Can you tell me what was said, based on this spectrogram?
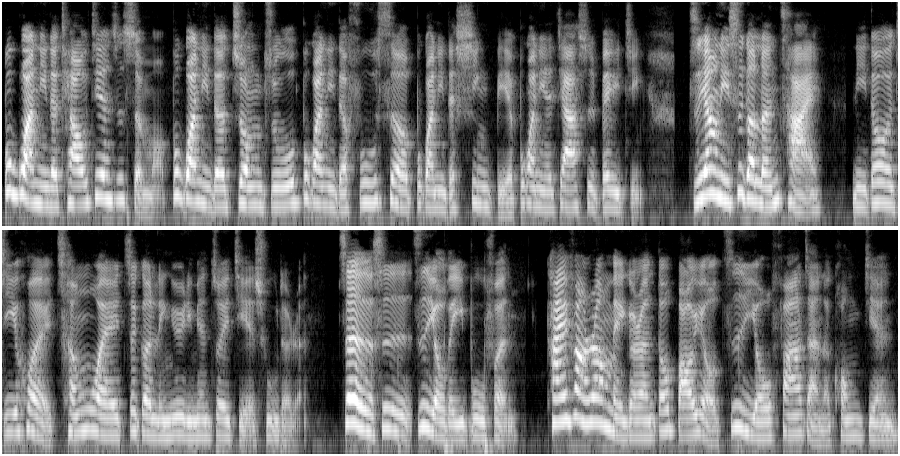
不管你的条件是什么，不管你的种族，不管你的肤色，不管你的性别，不管你的家世背景，只要你是个人才，你都有机会成为这个领域里面最杰出的人。这是自由的一部分，开放让每个人都保有自由发展的空间，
